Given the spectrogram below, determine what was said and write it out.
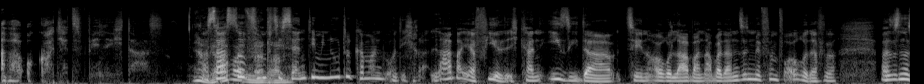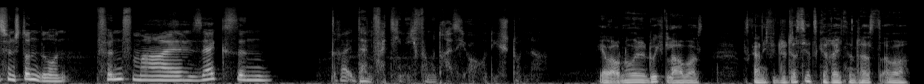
aber oh Gott, jetzt will ich das. Ja, Was hast du? arbeiten da 50 dran. Cent die Minute kann man, und ich laber ja viel. Ich kann easy da 10 Euro labern, aber dann sind mir 5 Euro dafür. Was ist denn das für ein Stundenlohn? 5 mal 6 sind drei, dann verdiene ich 35 Euro die Stunde. Ja, aber auch nur, wenn du durchlaberst. Ich weiß gar nicht, wie du das jetzt gerechnet hast, aber.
